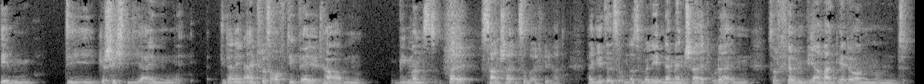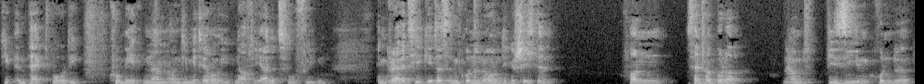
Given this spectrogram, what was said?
eben die Geschichten, die einen, die dann den Einfluss auf die Welt haben, wie man es bei Sunshine zum Beispiel hat. Da geht es um das Überleben der Menschheit oder in so Filmen wie Armageddon und Deep Impact, wo die Kometen und die Meteoroiden auf die Erde zufliegen. In Gravity geht es im Grunde nur um die Geschichte von Sandra Bullock Ja. und wie sie im Grunde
